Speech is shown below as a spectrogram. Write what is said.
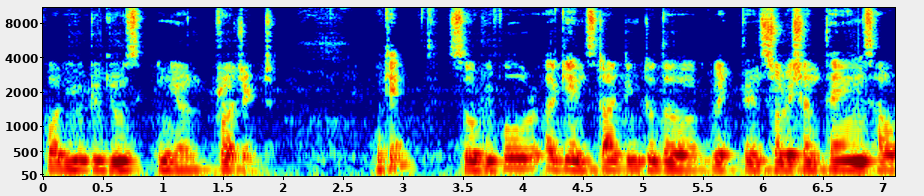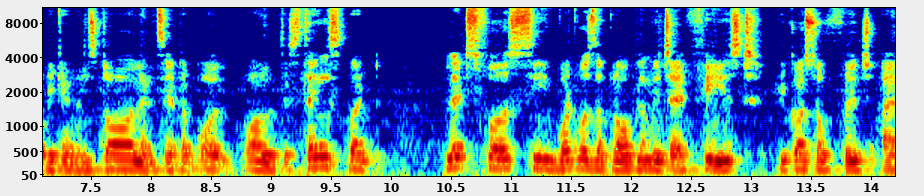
for you to use in your project. Okay? So before again starting to the like the installation things how we can install and set up all all these things but let's first see what was the problem which I faced because of which I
